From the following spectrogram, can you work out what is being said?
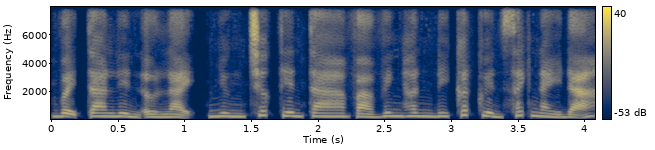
vậy ta liền ở lại, nhưng trước tiên ta và Vinh Hân đi cất quyển sách này đã.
